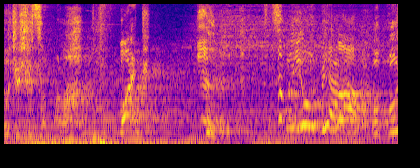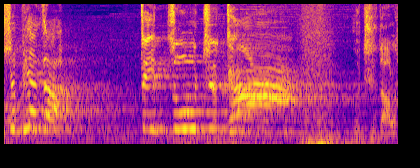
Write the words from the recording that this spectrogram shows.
我这是怎么了？Mike，怎么又变了？我不是骗子，得阻止他。我知道了，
